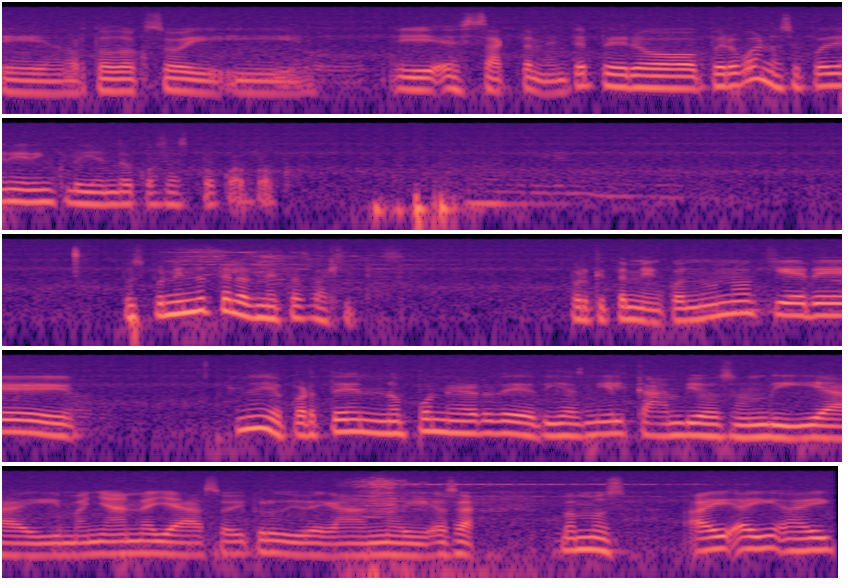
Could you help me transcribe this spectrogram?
eh, ortodoxo y, y, y, exactamente, pero, pero bueno, se pueden ir incluyendo cosas poco a poco. Pues poniéndote las metas bajitas. Porque también cuando uno quiere, no, y aparte no poner de 10 mil cambios un día y mañana ya soy crudo y vegano, y, o sea, vamos, hay, hay, hay,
